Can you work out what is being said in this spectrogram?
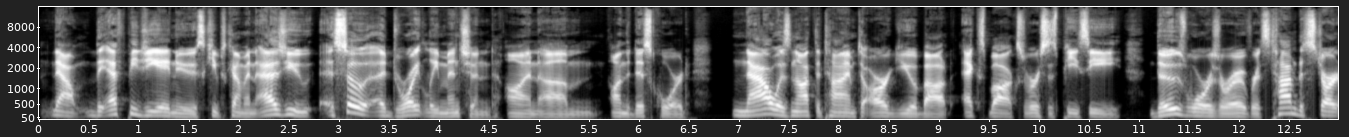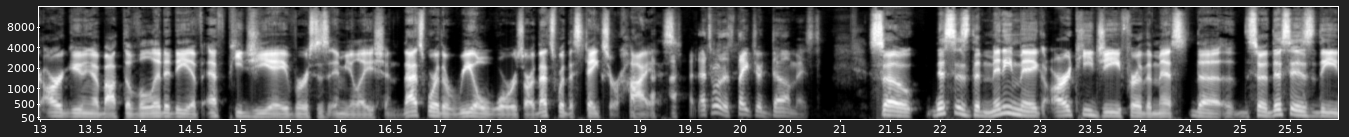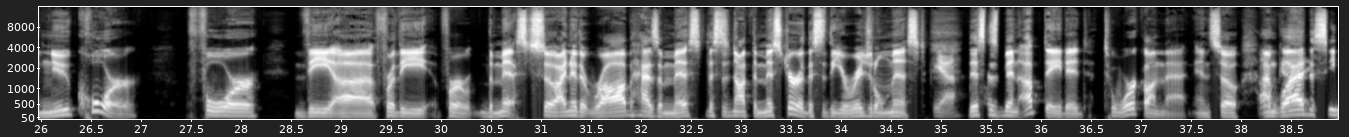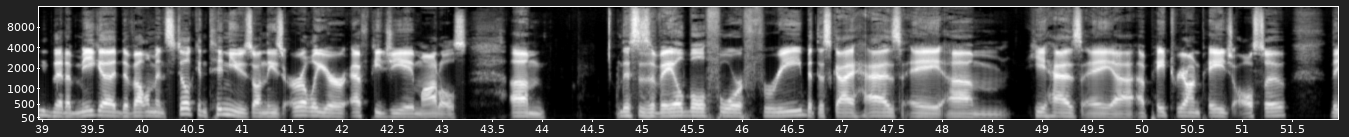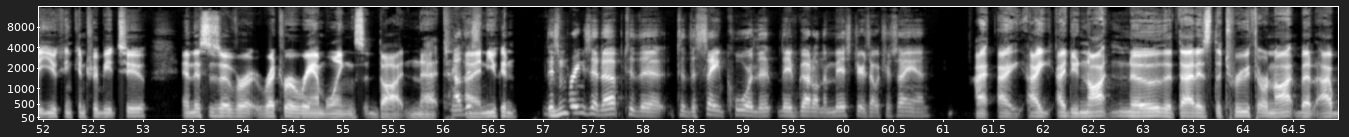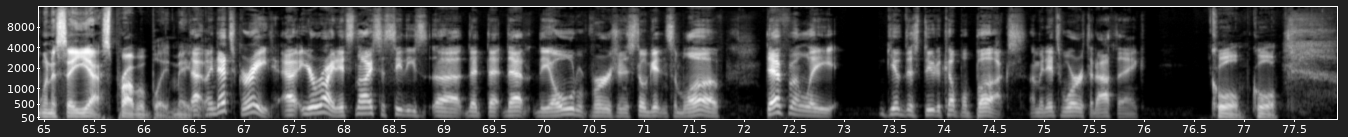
Now the FPGA news keeps coming, as you so adroitly mentioned on um on the Discord. Now is not the time to argue about Xbox versus PC. Those wars are over. It's time to start arguing about the validity of FPGA versus emulation. That's where the real wars are. That's where the stakes are highest. That's where the stakes are dumbest. So this is the Minimig RTG for the Mist. The so this is the new core for the uh for the for the Mist. So I know that Rob has a Mist. This is not the MiSTer. This is the original Mist. Yeah. This has been updated to work on that, and so I'm glad to see that Amiga development still continues on these earlier FPGA models. Um, this is available for free, but this guy has a um, he has a uh, a Patreon page also that you can contribute to, and this is over at retroramblings.net. Now this- and you can This Mhm. brings it up to the to the same core that they've got on the MiSTer. Is that what you're saying? I, I I I do not know that that is the truth or not, but I want to say yes, probably, maybe. I mean, that's great. Uh, you're right. It's nice to see these uh, that that that the old version is still getting some love. Definitely give this dude a couple bucks. I mean, it's worth it. I think. Cool, cool.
